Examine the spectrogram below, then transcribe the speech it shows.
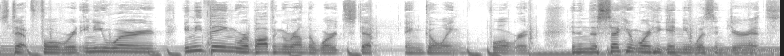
step forward. Any word, anything revolving around the word step and going forward. And then the second word he gave me was endurance.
